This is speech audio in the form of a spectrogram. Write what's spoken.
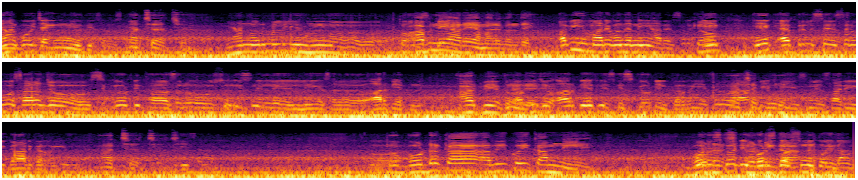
यहाँ कोई चेकिंग नहीं होती सर अच्छा अच्छा। यहाँ नॉर्मली हम तो अब नहीं आ रहे हमारे बंदे? अभी हमारे बंदे नहीं आ रहे सर। क्यों? एक एक अप्रैल से सर वो सारा जो सिक्योरिटी था सर वो इसने ले लिया सर आरपीएफ ने। आरपीएफ तो ने अभी ले जो लिया। आरपीएफ इसकी सिक्योरिटी कर रही है सर अच्छा, इसमें सारी गार्ड कर रही है सर। अच्छा अच्छा अच्छा। जी सर। तो बॉर्डर का अभी कोई काम नहीं है? बॉर्डर सिक्योरिटी फोर्स का का- उसमें कोई काम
